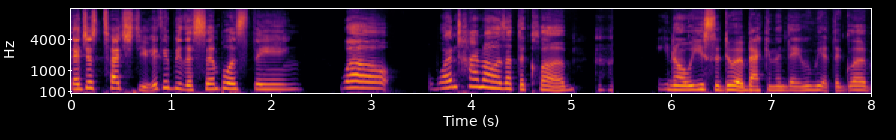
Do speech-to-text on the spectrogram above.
that just touched you. It could be the simplest thing. Well, one time I was at the club. You know, we used to do it back in the day. We'd be at the club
